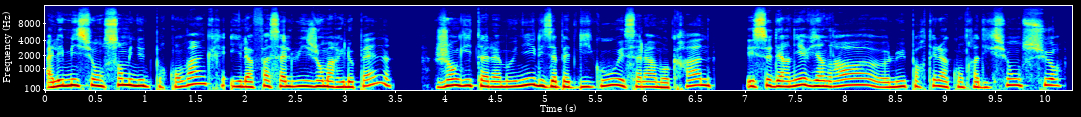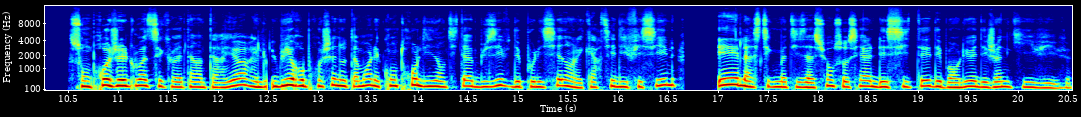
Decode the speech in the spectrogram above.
à l'émission 100 minutes pour convaincre. Il a face à lui Jean-Marie Le Pen, Jean-Guy Talamoni, Elisabeth Guigou et Salah Amokrane, et ce dernier viendra euh, lui porter la contradiction sur son projet de loi de sécurité intérieure et lui reprochait notamment les contrôles d'identité abusifs des policiers dans les quartiers difficiles et la stigmatisation sociale des cités, des banlieues et des jeunes qui y vivent.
